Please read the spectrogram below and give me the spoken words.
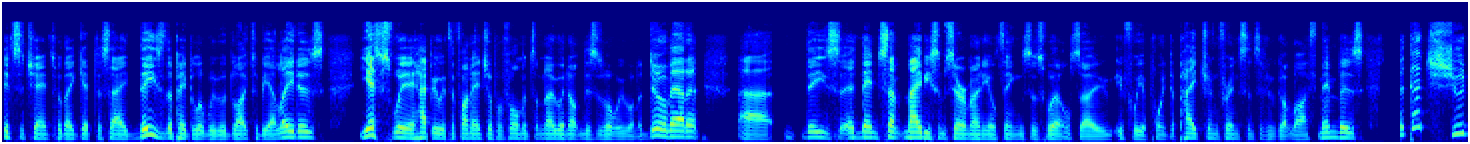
it's a chance where they get to say, these are the people that we would like to be our leaders. Yes, we're happy with the financial performance, and no, we're not. And this is what we want to do about it. Uh, these, and then some, maybe some ceremonial things as well. So if we appoint a patron, for instance, if we've got life members, but that should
